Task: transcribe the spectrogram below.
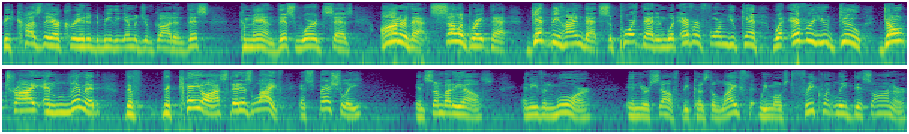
because they are created to be the image of God. And this command, this word says, honor that, celebrate that, get behind that, support that in whatever form you can. Whatever you do, don't try and limit the, the chaos that is life, especially in somebody else, and even more in yourself because the life that we most frequently dishonor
